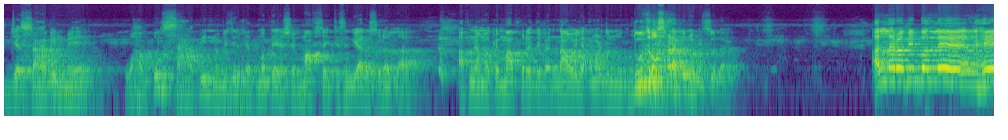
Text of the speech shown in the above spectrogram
যে সাহাবির মেয়ে, ওয়াহাব ওই সাহাবির নবীজির খেদমতে এসে, মাফ চাইতেছেন ইয়া রসুলাল্লাহ, আপনি আমাকে মাফ করে দেবেন, না হইলে আমার জন্য দুজো ছাড়া কোনো কিছু নাই। আল্লাহ রবি বললেন, হে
